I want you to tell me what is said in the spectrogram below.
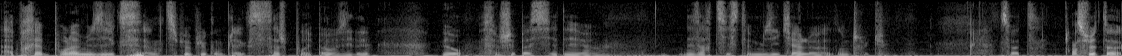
Après, pour la musique, c'est un petit peu plus complexe. Ça, je pourrais pas vous aider. Mais bon, je sais pas s'il y a des, euh, des artistes musicales euh, dans le truc. Soit. Ensuite, euh,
